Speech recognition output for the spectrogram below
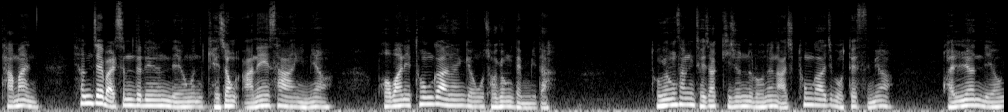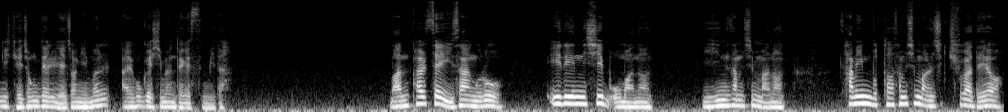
다만 현재 말씀드리는 내용은 개정 안의 사항이며 법안이 통과하는 경우 적용됩니다. 동영상 제작 기준으로는 아직 통과하지 못했으며 관련 내용이 개정될 예정임을 알고 계시면 되겠습니다. 만 8세 이상으로 1인 15만원, 2인 30만원, 3인부터 30만원씩 추가되어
